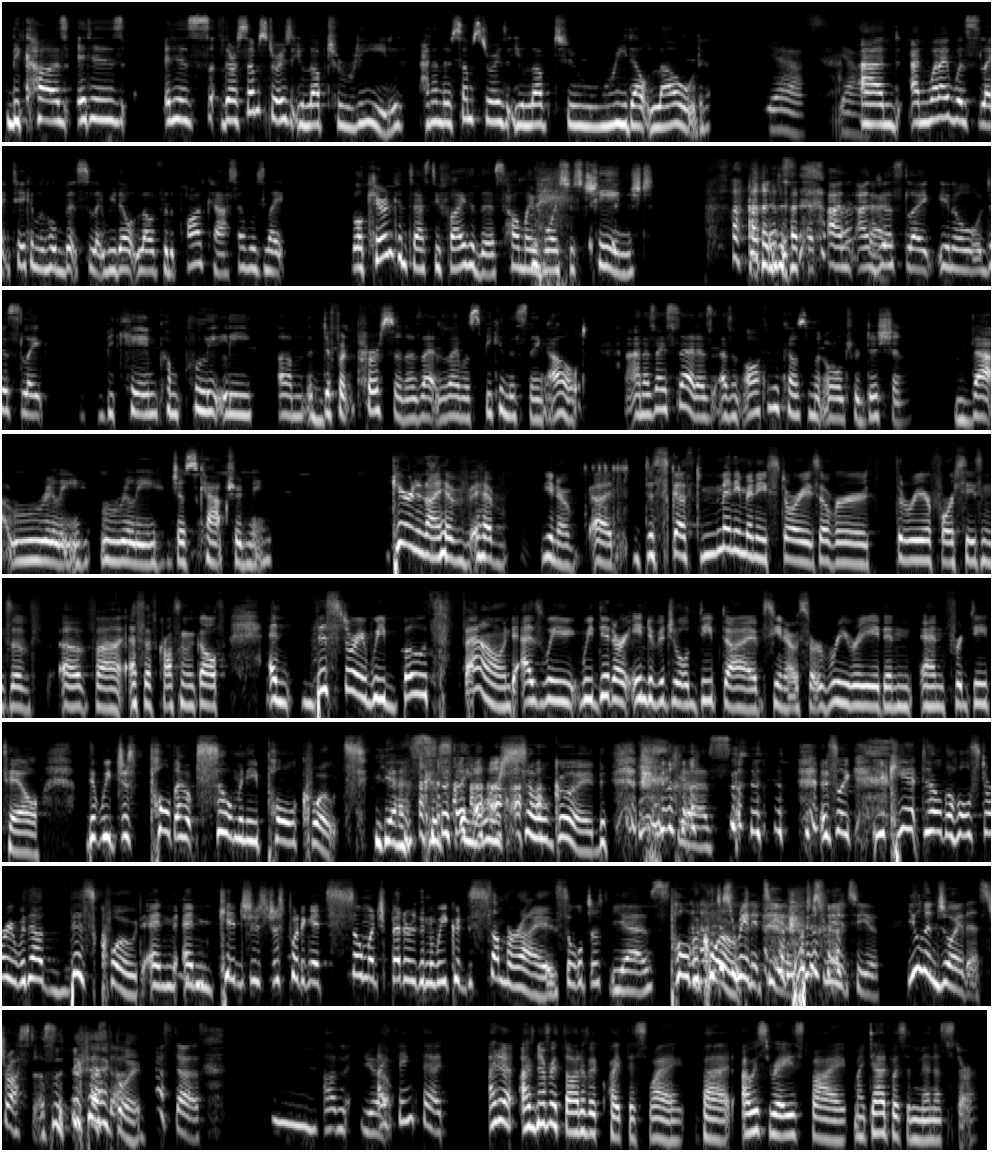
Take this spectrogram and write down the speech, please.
Because it is, it is, there are some stories that you love to read, and then there's some stories that you love to read out loud. Yes, yeah. And, and when I was like taking little bits to like read out loud for the podcast, I was like, well, Karen can testify to this, how my voice just changed. and, that's, that's and, and just like, you know, just like became completely, um, a different person as I, as I was speaking this thing out. And as I said, as, as an author who comes from an oral tradition, that really, really just captured me. Karen and I have, have, you know, uh, discussed many, many stories over three or four seasons of of uh, SF Crossing the Gulf, and this story we both found as we we did our individual deep dives, you know, sort of reread and and for detail, that we just pulled out so many poll quotes. Yes, because they were so good. yes, it's like you can't tell the whole story without this quote, and and Kij is just putting it so much better than we could summarize. So we'll just yes pull the quote. We'll just read it to you. We'll just read it to you. You'll enjoy this. Trust us. Exactly. Trust us. Um, yeah. I think that I don't, I've never thought of it quite this way, but I was raised by, my dad was a minister.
